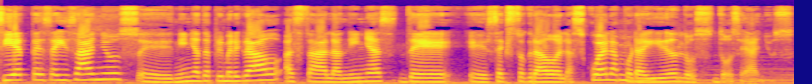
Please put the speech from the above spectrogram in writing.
7, 6 años, eh, niñas de primer grado, hasta las niñas de eh, sexto grado de la escuela, por ahí de los 12 años.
